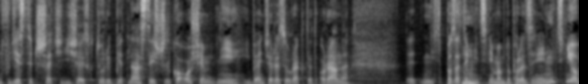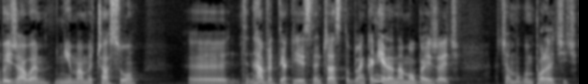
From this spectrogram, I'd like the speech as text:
23 dzisiaj jest który? 15, jeszcze tylko 8 dni i będzie Resurrected o ranę. Nic, poza tym hmm. nic nie mam do polecenia. Nic nie obejrzałem, nie mamy czasu. Yy, nawet jaki jest ten czas, to Blanka nie da nam obejrzeć. Co mógłbym polecić?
